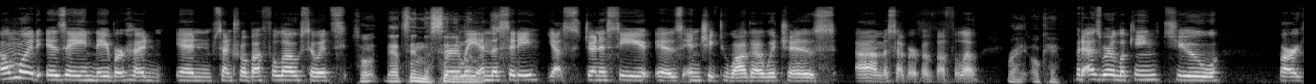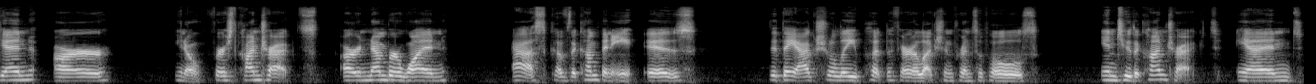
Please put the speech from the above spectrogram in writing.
Elmwood is a neighborhood in central Buffalo, so it's So that's in the city. early in the city. Yes, Genesee is in Cheektowaga, which is um, a suburb of Buffalo. Right. Okay. But as we're looking to bargain our, you know, first contracts, our number one ask of the company is that they actually put the fair election principles into the contract. And,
